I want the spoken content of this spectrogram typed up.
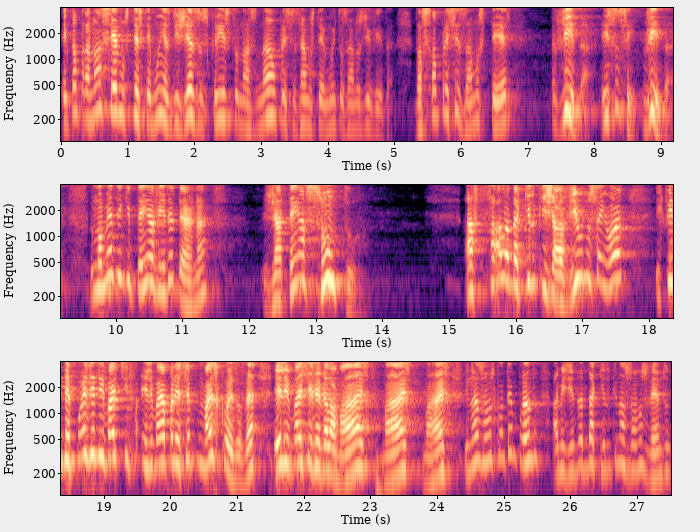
Então, para nós sermos testemunhas de Jesus Cristo, nós não precisamos ter muitos anos de vida. Nós só precisamos ter vida. Isso sim, vida. No momento em que tem a vida eterna, já tem assunto. A fala daquilo que já viu no Senhor e que depois ele vai, te, ele vai aparecer com mais coisas, né? Ele vai se revelar mais, mais, mais, e nós vamos contemplando à medida daquilo que nós vamos vendo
